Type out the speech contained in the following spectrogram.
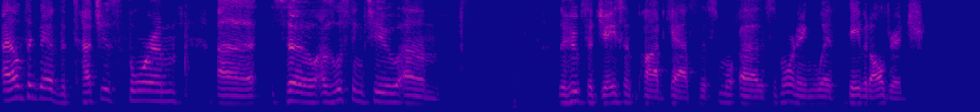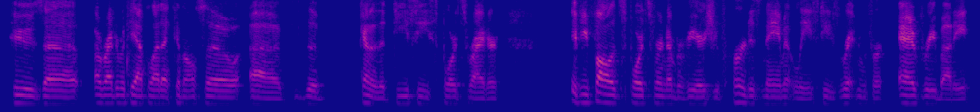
I don't think they have the touches for him. Uh, so I was listening to um, the Hoops Adjacent podcast this uh, this morning with David Aldridge, who's uh, a writer with the Athletic and also uh, the kind of the DC sports writer. If you followed sports for a number of years, you've heard his name at least. He's written for everybody.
